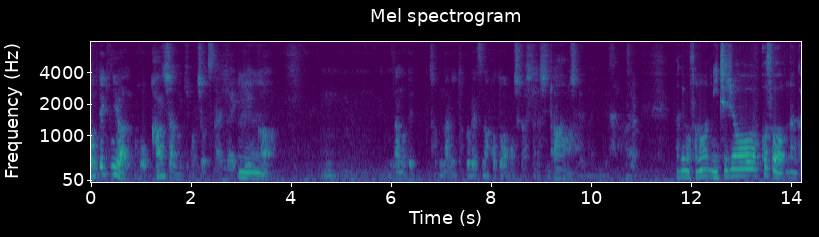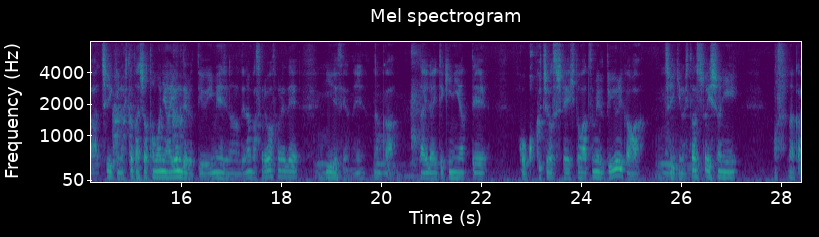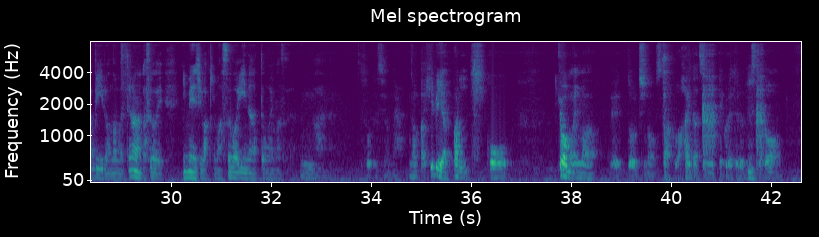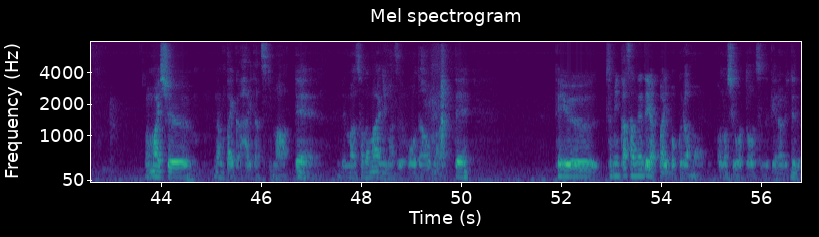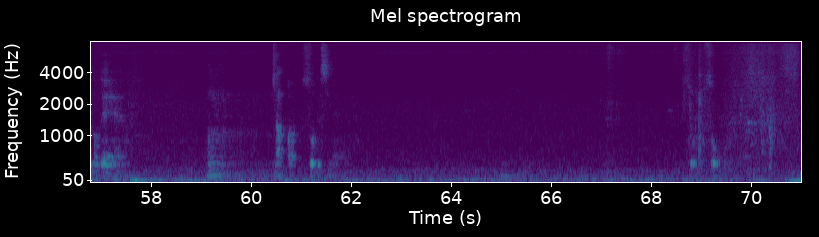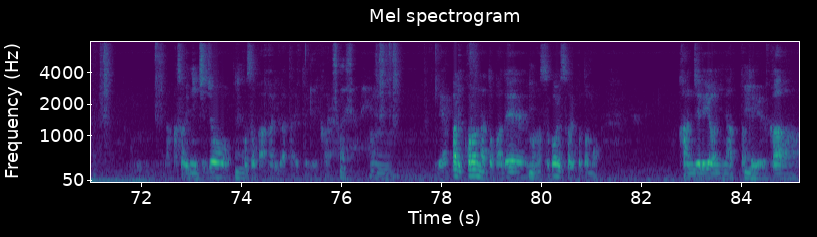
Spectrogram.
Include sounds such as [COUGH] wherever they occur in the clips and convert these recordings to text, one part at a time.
本的にはこう感謝の気持ちを伝えたいっていうか、うん。なので、そんなに特別なことはもしかしたらしないかもしれないんです。はいまあ、でもその日常こそなんか地域の人たちと共に歩んでるっていうイメージなのでなんかそれはそれでいいですよね。なんか大々的にやってこう告知をして人を集めるというよりかはうん。地域の人たちと一緒になんかビールを飲むっていうのはなんかすごいイメージ湧きます。すごいいいなって思います。うんそうですよね。なんか日々やっぱりこう今日も今、えっとうちのスタッフは配達に行ってくれてるんですけど、まあ毎週何回か配達に回って、でまあ、その前にまずオーダーをもらって、っていう積み重ねでやっぱり僕らもこの仕事を続けられてるので、うん、なんかそうですね。そうそううんなんかそういう日常こそがありがたいというか、そうですよね。うん、でやっぱりコロナとかでものすごいそういうことも感じるようになったというか、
